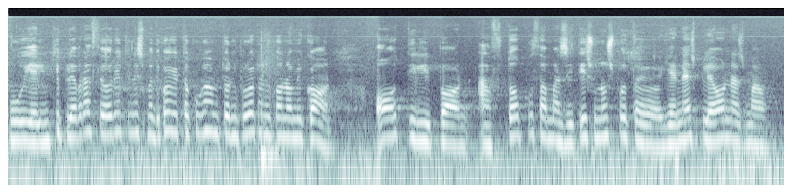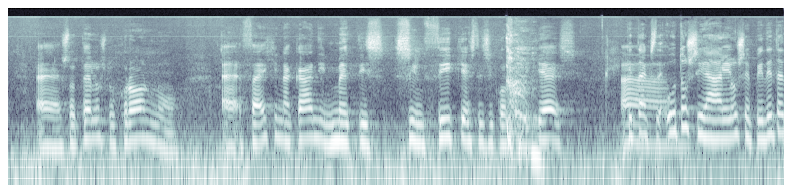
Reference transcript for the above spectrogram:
που η ελληνική πλευρά θεωρεί ότι είναι σημαντικό γιατί το ακούγαμε με τον Υπουργό των Οικονομικών. Ότι λοιπόν αυτό που θα μας ζητήσουν ως πρωτογενές πλεόνασμα ε, στο τέλος του χρόνου ε, θα έχει να κάνει με τις συνθήκες τις οικονομικές Κοιτάξτε, ούτως ή άλλως, επειδή τα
